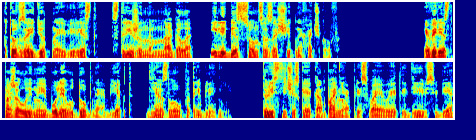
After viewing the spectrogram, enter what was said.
кто взойдет на Эверест, стриженным наголо или без солнцезащитных очков. Эверест, пожалуй, наиболее удобный объект для злоупотреблений. Туристическая компания присваивает идею себе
